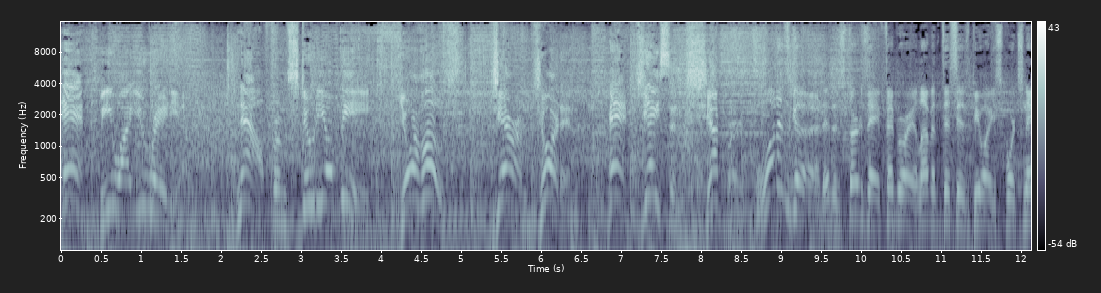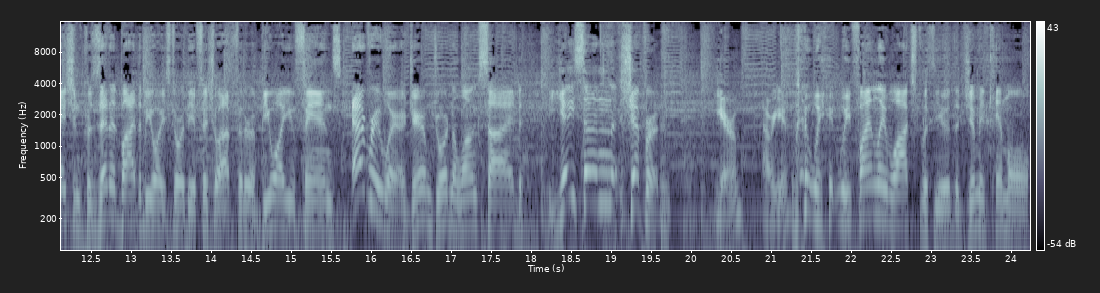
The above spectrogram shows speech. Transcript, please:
and BYU Radio. Now from Studio B, your hosts, Jarom Jordan and Jason Shepard. What is good? It is Thursday, February 11th. This is BYU Sports Nation, presented by the BYU Store, the official outfitter of BYU fans everywhere. Jarom Jordan alongside Jason Shepard. Jarom, how are you? we, we finally watched with you the Jimmy Kimmel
